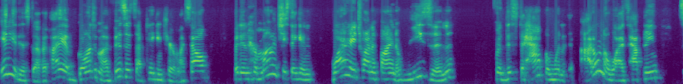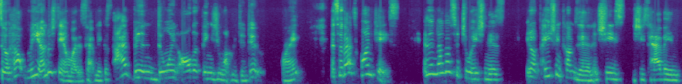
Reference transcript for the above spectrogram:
any of this stuff. I have gone to my visits. I've taken care of myself. But in her mind, she's thinking, why are they trying to find a reason for this to happen when I don't know why it's happening? So help me understand why this is happening because I've been doing all the things you want me to do. Right. And so that's one case. And another situation is, you know, a patient comes in and she's she's having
